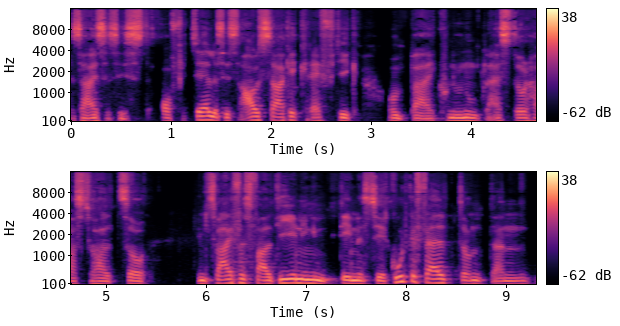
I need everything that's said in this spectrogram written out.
Das heißt, es ist offiziell, es ist aussagekräftig und bei Kununu und Glassdoor hast du halt so im Zweifelsfall diejenigen, denen es sehr gut gefällt und dann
